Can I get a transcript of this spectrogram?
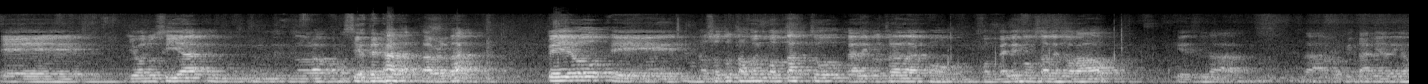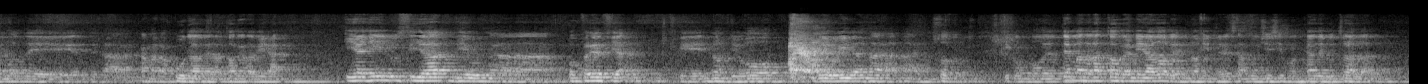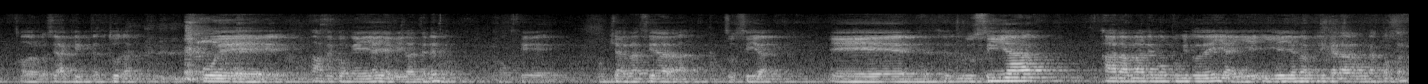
Eh, yo a Lucía mm, no la conocía de nada, la verdad, pero nosotros estamos en contacto, cada ilustrada, con, con Belén González Dorado, que es la la propietaria, digamos, de, la Cámara Oscura de la Torre de. Y allí Lucía dio una conferencia que nos llevó de oídas a, nosotros. Y como el tema de las torres miradores nos interesa muchísimo en cada ilustrada, todo lo que sea arquitectura, pues hablé con ella y aquí la tenemos. Aunque muchas gracias, Lucía. Eh, Lucía, ahora hablaremos un poquito de ella y, ella nos explicará algunas cosas.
